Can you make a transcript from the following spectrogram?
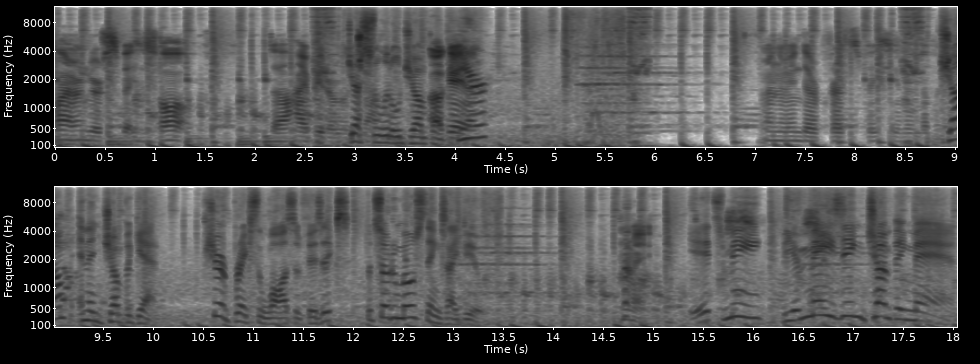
Learn your space is full. The hyper will Just a jump. little jump up here, And when there press space, you jump, and then jump again. Sure, it breaks the laws of physics, but so do most things I do. Mate. It's me, the amazing jumping man.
